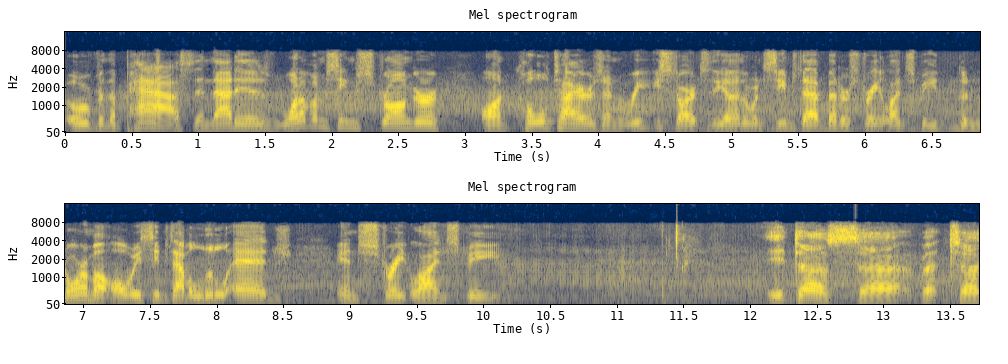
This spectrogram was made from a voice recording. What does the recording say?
over the past, and that is one of them seems stronger on cold tires and restarts. The other one seems to have better straight line speed. The Norma always seems to have a little edge in straight line speed. It does, uh, but uh,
